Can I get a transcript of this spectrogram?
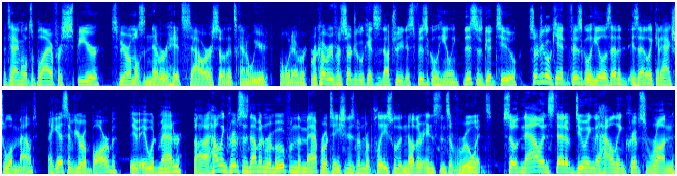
Attack multiplier for Spear. Spear almost never hits Sour, so that's kind of weird, but whatever. Recovery from surgical kits is now treated as physical healing. This is good too. Surgical kit, physical heal, is that a, is that like an actual amount? I guess if you're a barb, it, it would matter. Uh, Howling Crypts has now been removed from the map rotation, has been replaced with another instance of Ruins. So now instead of doing the Howling Crypts run,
